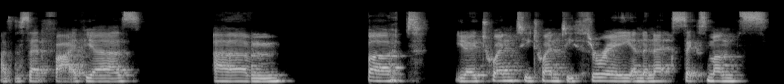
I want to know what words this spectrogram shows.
as I said, five years. Um, but, you know, 2023 and the next six months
